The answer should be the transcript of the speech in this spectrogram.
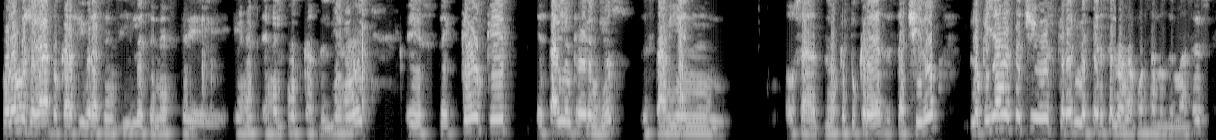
podemos llegar a tocar fibras sensibles en este, en, en el podcast del día de hoy. Este, creo que está bien creer en Dios, está bien, o sea, lo que tú creas está chido. Lo que ya no está chido es querer metérselo a la fuerza a los demás. Es,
